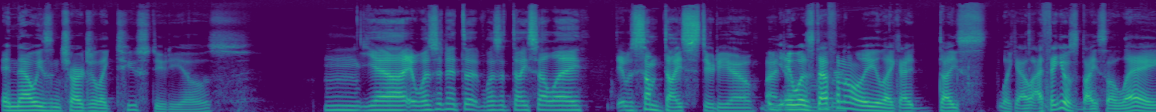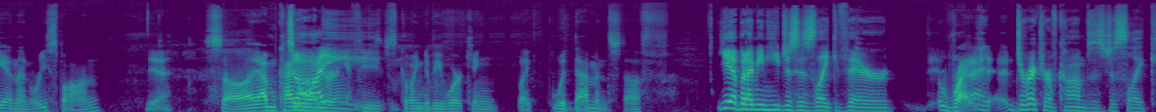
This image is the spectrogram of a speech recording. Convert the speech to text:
and now he's in charge of like two studios Mm, yeah, it wasn't it. The, was it Dice LA? It was some Dice studio. It was remember. definitely like a dice like i think it was dice la and then respawn yeah. So I, i'm kind of So wondering I- if he's going to be working like with them and stuff Yeah, but I mean, he just is like their right uh, director of comms is just like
